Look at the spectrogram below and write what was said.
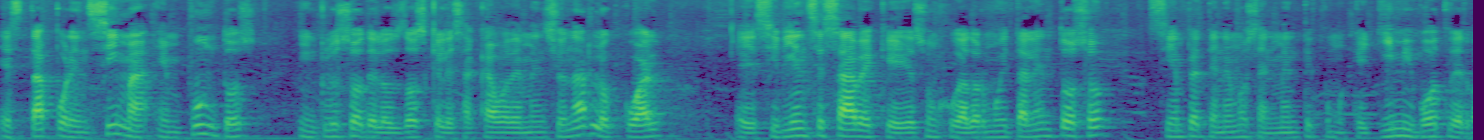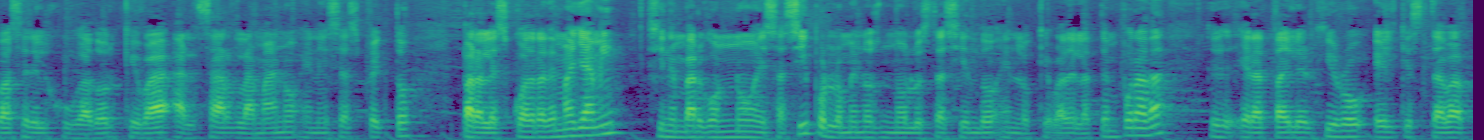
está por encima en puntos, incluso de los dos que les acabo de mencionar, lo cual, eh, si bien se sabe que es un jugador muy talentoso, siempre tenemos en mente como que Jimmy Butler va a ser el jugador que va a alzar la mano en ese aspecto para la escuadra de Miami. Sin embargo, no es así, por lo menos no lo está haciendo en lo que va de la temporada. Eh, era Tyler Hero el que estaba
